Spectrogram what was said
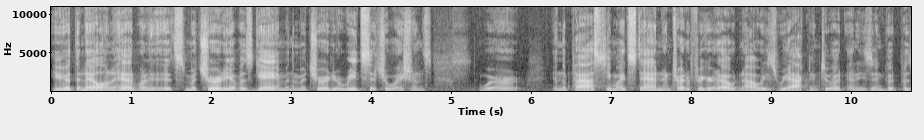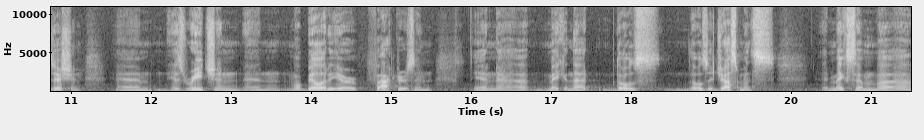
you hit the nail on the head when it's maturity of his game and the maturity to read situations where in the past he might stand and try to figure it out. Now he's reacting to it and he's in good position. And his reach and, and mobility are factors in in uh, making that those those adjustments. It makes them uh,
